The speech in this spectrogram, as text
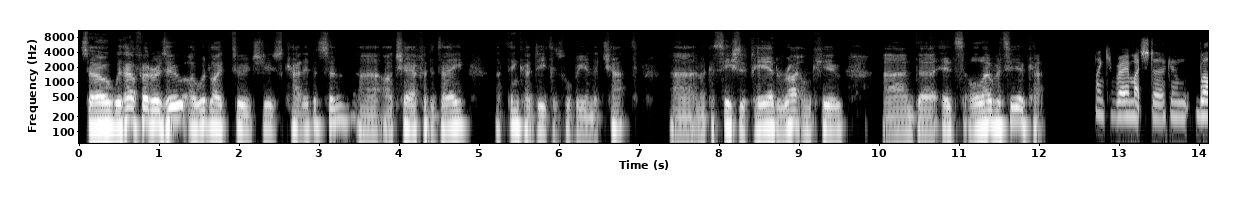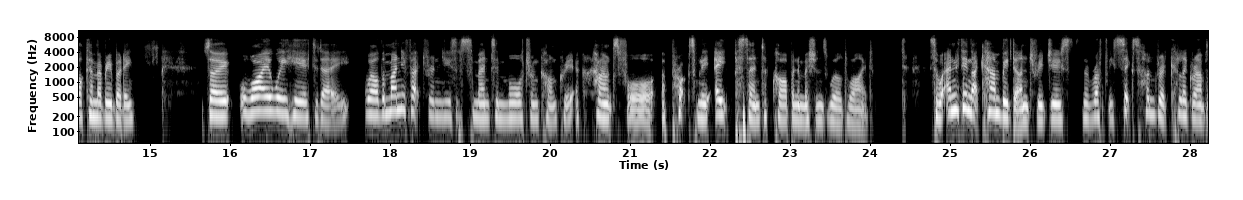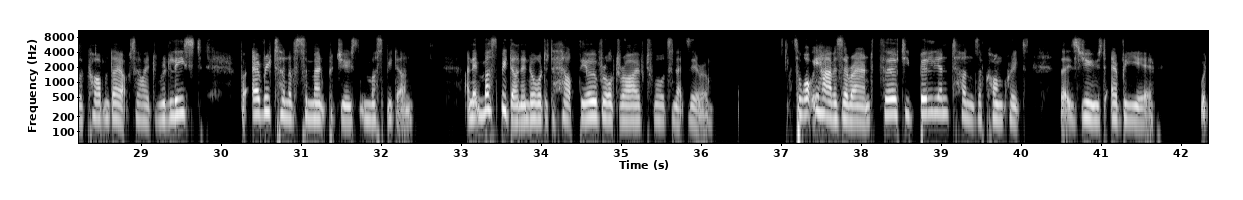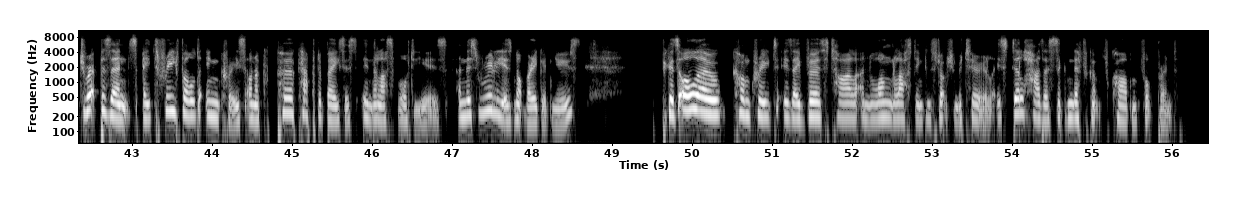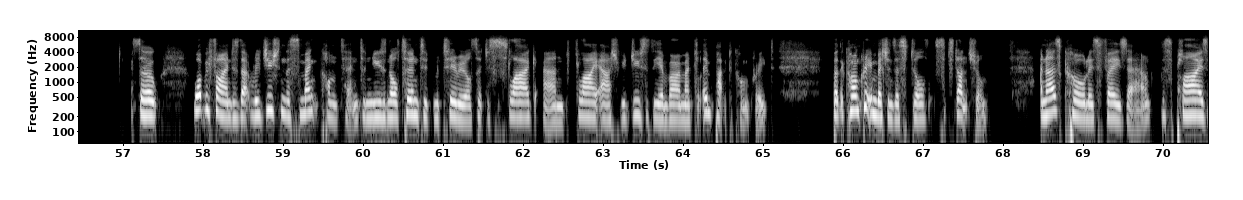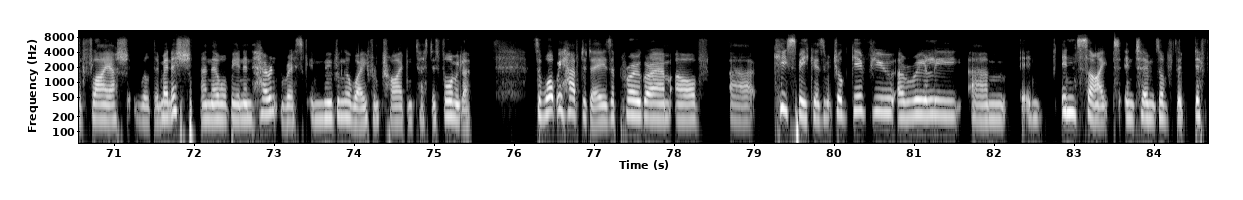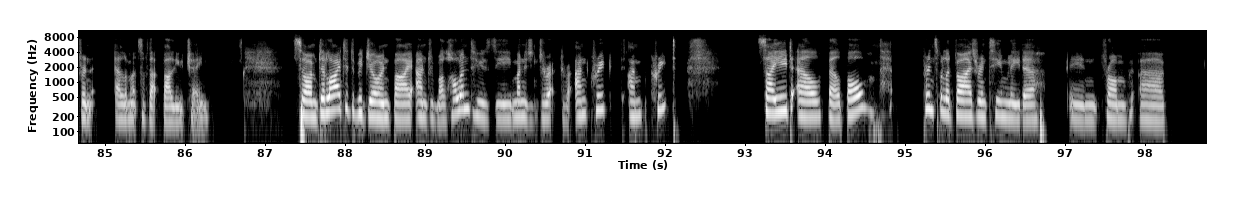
So without further ado, I would like to introduce Kat Ibbotson, uh, our chair for today. I think her details will be in the chat. Uh, and I can see she's appeared right on cue. And uh, it's all over to you, Kat. Thank you very much, Dirk, and welcome everybody. So why are we here today? Well, the manufacture and use of cement in mortar and concrete accounts for approximately 8% of carbon emissions worldwide. So anything that can be done to reduce the roughly 600 kilograms of carbon dioxide released for every ton of cement produced must be done. And it must be done in order to help the overall drive towards net zero. So what we have is around 30 billion tons of concrete that is used every year, which represents a threefold increase on a per capita basis in the last 40 years. And this really is not very good news because although concrete is a versatile and long lasting construction material, it still has a significant carbon footprint. So what we find is that reducing the cement content and using alternative materials such as slag and fly ash reduces the environmental impact of concrete, but the concrete emissions are still substantial. And as coal is phased out, the supplies of fly ash will diminish and there will be an inherent risk in moving away from tried and tested formula. So what we have today is a program of uh, key speakers, which will give you a really um, in, insight in terms of the different elements of that value chain. So I'm delighted to be joined by Andrew Mulholland, who's the Managing Director of Ampcrete, Saeed El Belbol, principal advisor and team leader in from uh,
